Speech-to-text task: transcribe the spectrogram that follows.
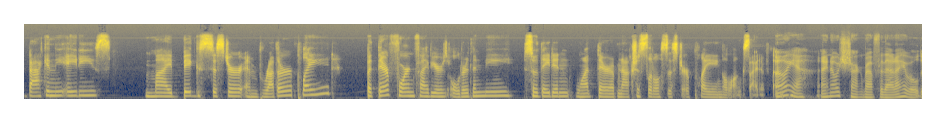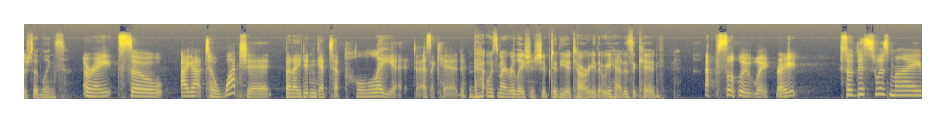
back in the 80s, my big sister and brother played but they're four and five years older than me. So they didn't want their obnoxious little sister playing alongside of them. Oh, yeah. I know what you're talking about for that. I have older siblings. All right. So I got to watch it, but I didn't get to play it as a kid. That was my relationship to the Atari that we had as a kid. Absolutely. Right. So this was my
